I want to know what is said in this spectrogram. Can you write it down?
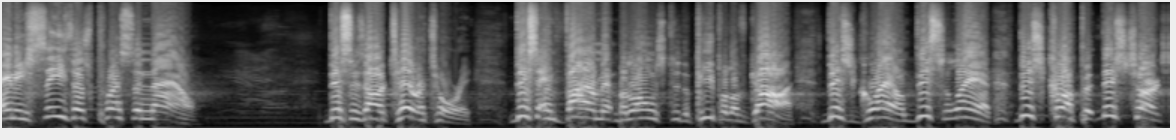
and he sees us pressing now. This is our territory. This environment belongs to the people of God. This ground, this land, this carpet, this church.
